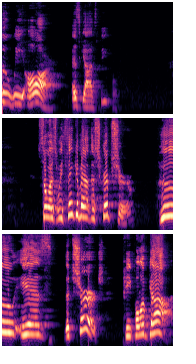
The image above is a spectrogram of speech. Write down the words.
who we are as God's people. So, as we think about the scripture, who is the church? People of God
